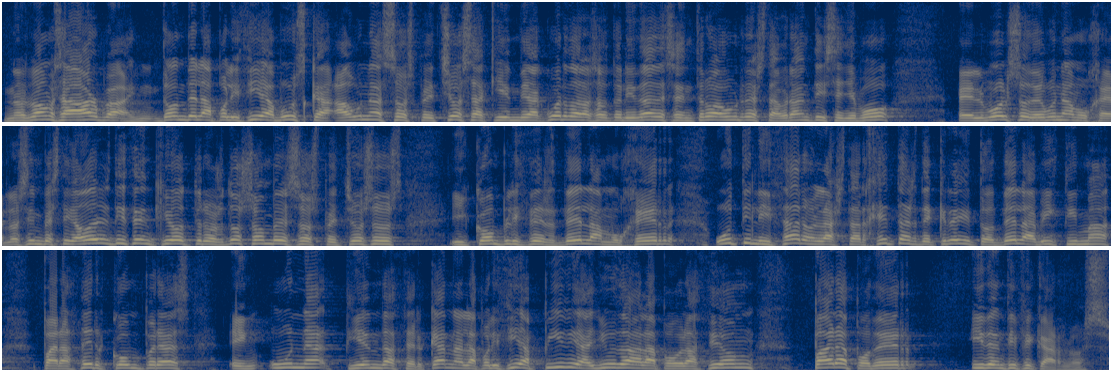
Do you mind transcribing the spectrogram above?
Nos vamos a Irvine, donde la policía busca a una sospechosa quien, de acuerdo a las autoridades, entró a un restaurante y se llevó el bolso de una mujer. Los investigadores dicen que otros dos hombres sospechosos y cómplices de la mujer utilizaron las tarjetas de crédito de la víctima para hacer compras en una tienda cercana. La policía pide ayuda a la población para poder identificarlos.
